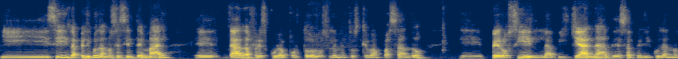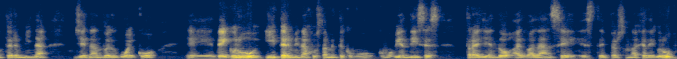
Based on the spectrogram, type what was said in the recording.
Y sí, la película no se siente mal, eh, dada frescura por todos los elementos que van pasando, eh, pero sí, la villana de esa película no termina llenando el hueco de Gru y termina justamente como, como bien dices, trayendo al balance este personaje de Gru.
